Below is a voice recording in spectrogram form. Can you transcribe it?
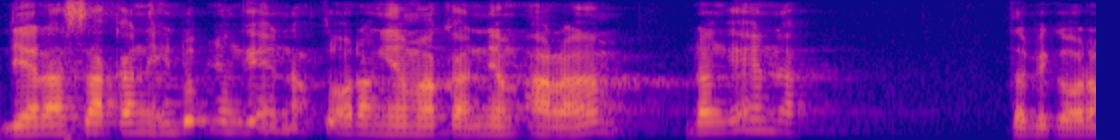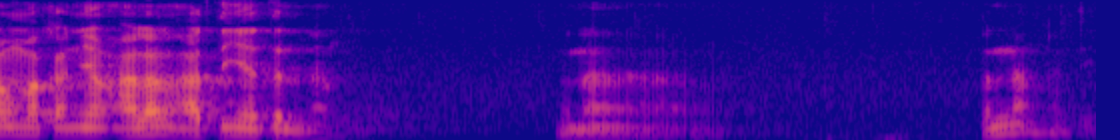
Dia rasakan hidupnya gak enak tuh orang yang makan yang haram udah gak enak. Tapi kalau orang makan yang halal hatinya tenang. Tenang. Tenang hati.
